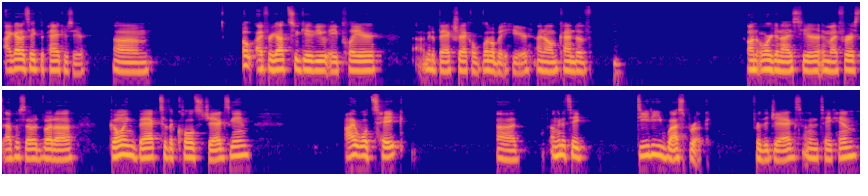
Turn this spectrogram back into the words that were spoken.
I got to take the Packers here. Um, oh, I forgot to give you a player. I'm going to backtrack a little bit here. I know I'm kind of unorganized here in my first episode, but uh, going back to the Colts Jags game, I will take. Uh, I'm going to take Dede Westbrook for the Jags. I'm going to take him.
